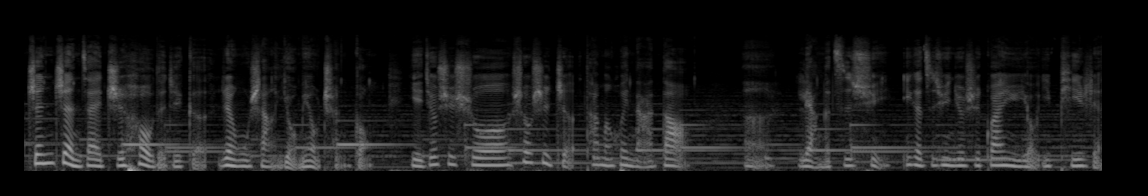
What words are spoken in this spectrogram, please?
真正在之后的这个任务上有没有成功。也就是说，受试者他们会拿到，呃，两个资讯，一个资讯就是关于有一批人，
